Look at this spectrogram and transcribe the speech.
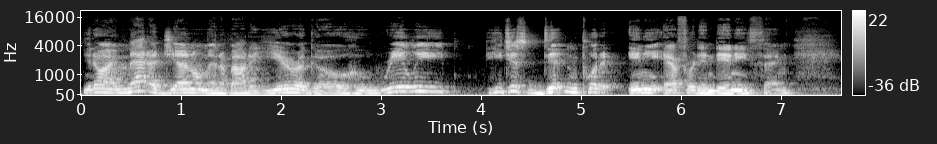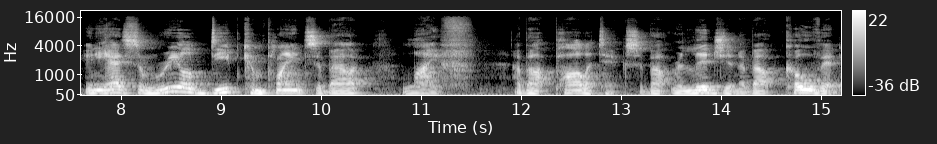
You know, I met a gentleman about a year ago who really, he just didn't put any effort into anything. And he had some real deep complaints about life, about politics, about religion, about COVID.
